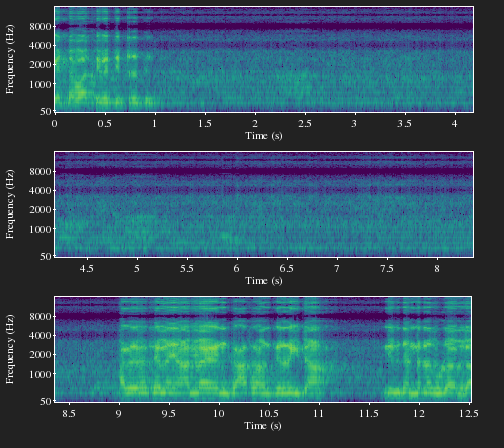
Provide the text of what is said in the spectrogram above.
கெட்ட வார்த்தையில திட்டுறது. அது என்ன செய்யலாம் யாரில் என் காசை அவன் திருடிக்கிட்டான். இன்னைக்கு தண்டனை கூட அல்ல.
